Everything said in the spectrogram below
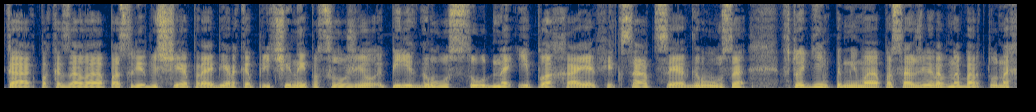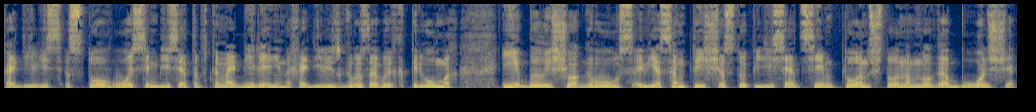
Как показала последующая проверка, причиной послужил перегруз судна и плохая фиксация груза. В тот день помимо пассажиров на борту находились 180 автомобилей, они находились в грузовых трюмах. И был еще груз весом 1157 тонн, что намного больше,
